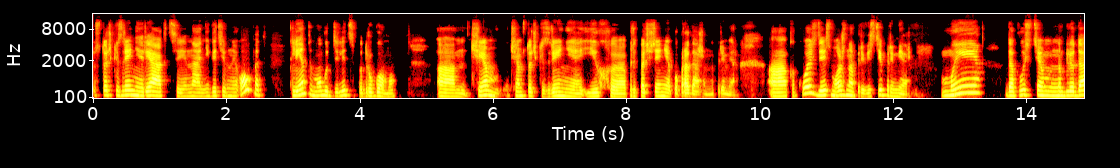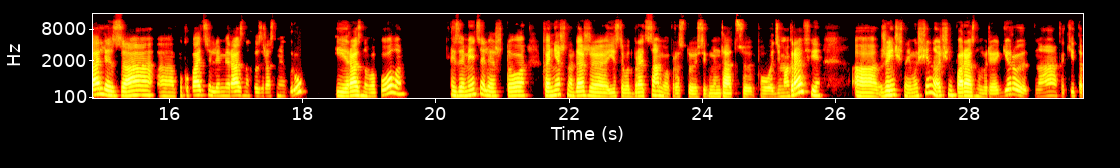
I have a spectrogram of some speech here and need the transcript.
с точки зрения реакции на негативный опыт клиенты могут делиться по-другому, а, чем, чем с точки зрения их а, предпочтения по продажам, например. А какой здесь можно привести пример? Мы, допустим, наблюдали за а, покупателями разных возрастных групп и разного пола, и заметили, что, конечно, даже если вот брать самую простую сегментацию по демографии, а, женщины и мужчины очень по-разному реагируют на какие-то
